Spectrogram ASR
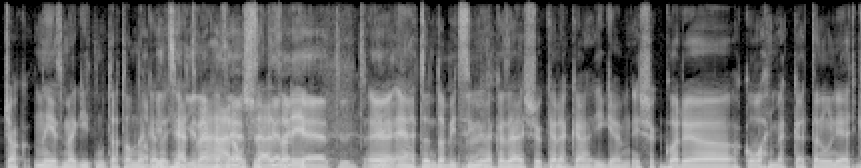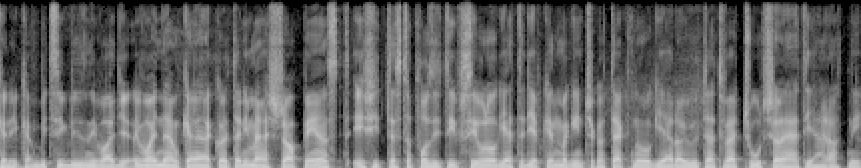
csak nézd meg, itt mutatom neked, hogy 73 százalék eltűnt. eltűnt a biciklinek az első kereke, igen, és akkor, akkor vagy meg kell tanulni egy keréken biciklizni, vagy, vagy nem kell elkölteni másra a pénzt, és itt ezt a pozitív pszichológiát egyébként megint csak a technológiára ültetve csúcsra lehet járatni.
